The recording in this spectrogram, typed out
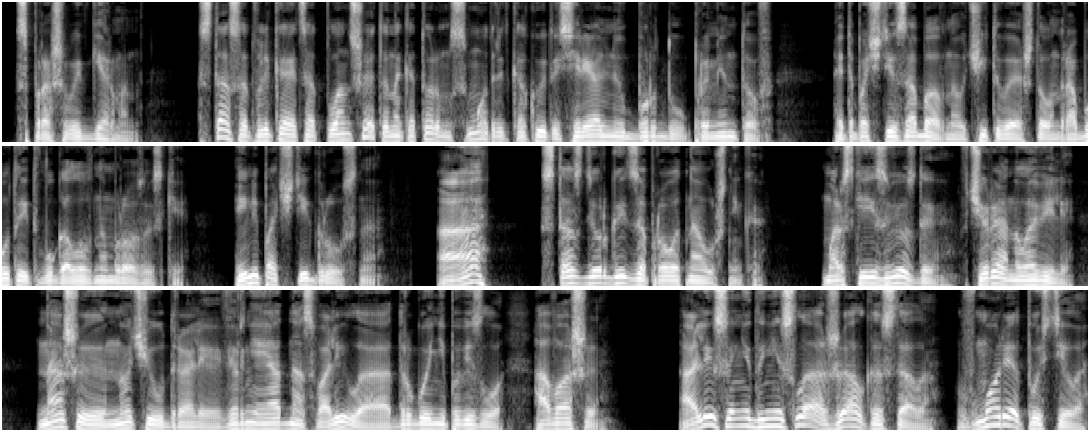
— спрашивает Герман. Стас отвлекается от планшета, на котором смотрит какую-то сериальную бурду про ментов — это почти забавно, учитывая, что он работает в уголовном розыске. Или почти грустно. «А?» Стас дергает за провод наушника. «Морские звезды. Вчера наловили. Наши ночью удрали. Вернее, одна свалила, а другой не повезло. А ваши?» «Алиса не донесла, жалко стало. В море отпустила».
